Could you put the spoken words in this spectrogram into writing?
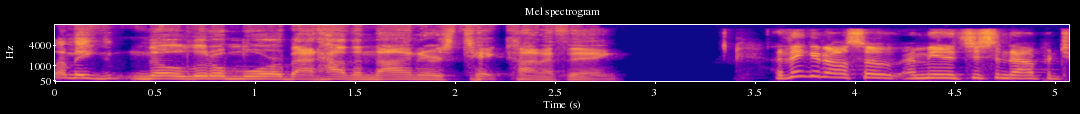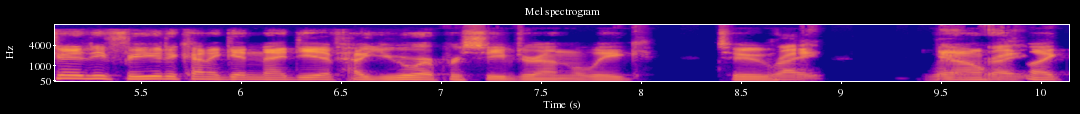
let me know a little more about how the Niners tick, kind of thing. I think it also, I mean, it's just an opportunity for you to kind of get an idea of how you are perceived around the league, too. Right. You know, right. like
